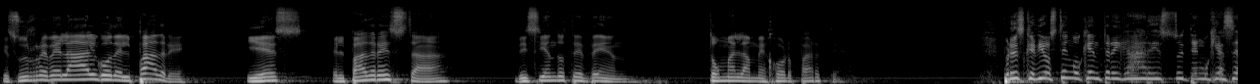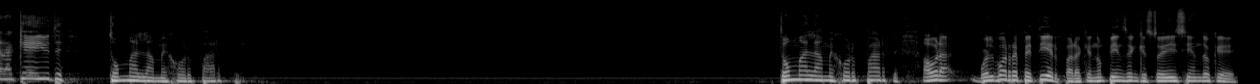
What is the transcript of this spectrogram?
Jesús revela algo del Padre y es, el Padre está diciéndote, ven, toma la mejor parte. Pero es que Dios tengo que entregar esto y tengo que hacer aquello. Toma la mejor parte. Toma la mejor parte. Ahora, vuelvo a repetir para que no piensen que estoy diciendo que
